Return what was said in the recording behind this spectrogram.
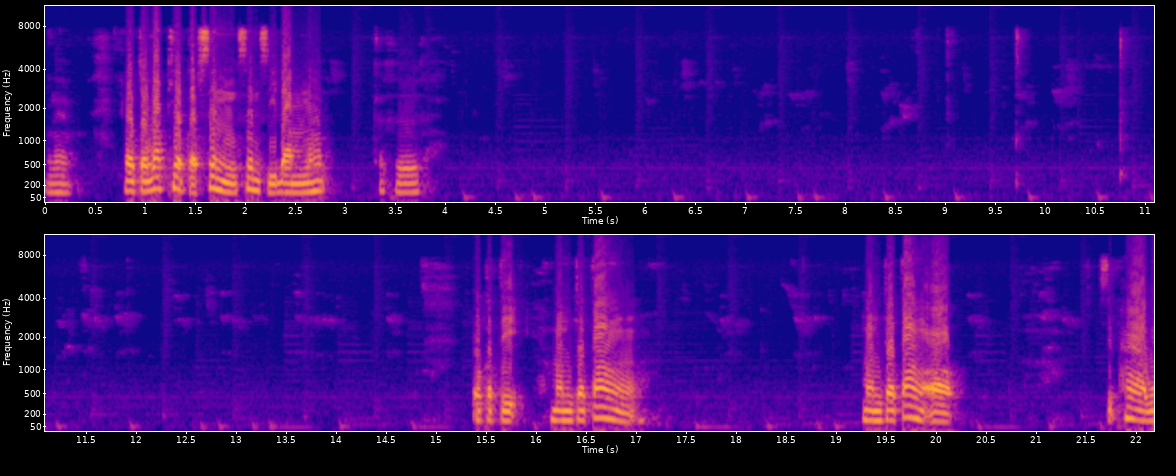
นี่นะครับ เราจะวัดเทียบกับเส้นเส้นสีดำนะครับ ก็คือปกติมันจะต้อง มันจะต้องออก 15 โว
